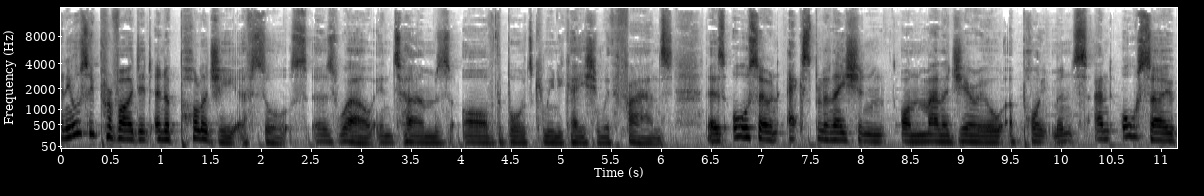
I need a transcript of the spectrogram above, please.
And he also provided an apology of sorts as well in terms of the board's communication with fans. There's also an explanation on managerial appointments, and also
